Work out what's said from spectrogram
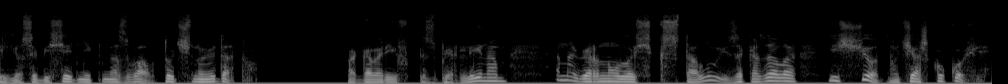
Ее собеседник назвал точную дату. Поговорив с Берлином, она вернулась к столу и заказала еще одну чашку кофе.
